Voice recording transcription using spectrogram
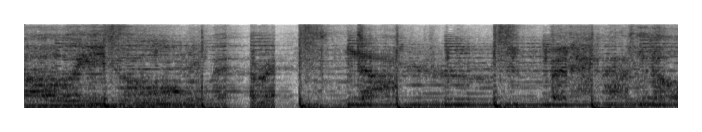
know you wear it dark, but have no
